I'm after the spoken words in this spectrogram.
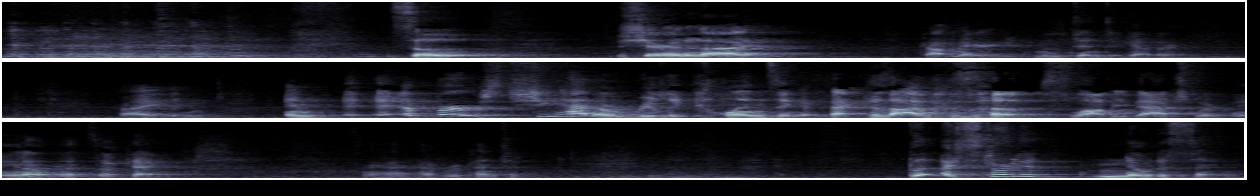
so, Sharon and I got married, moved in together, right? And, and at first, she had a really cleansing effect because I was a slobby bachelor. You know, that's okay. I've repented. But I started noticing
